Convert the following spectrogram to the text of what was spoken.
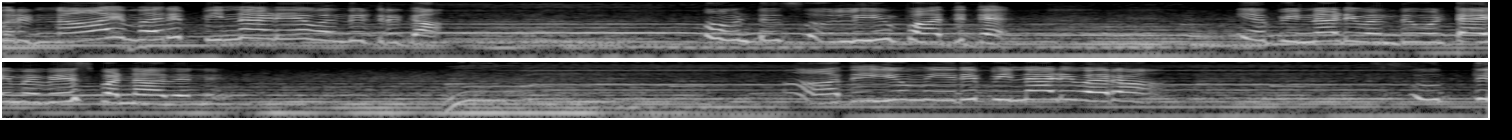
ஒரு நாய் மாதிரி பின்னாடியே வந்துட்டு இருக்கான். அவன்கிட்ட சொல்லியும் பார்த்துட்டேன். என் பின்னாடி வந்து உன் டைமை வேஸ்ட் பண்ணாதன்னு. அதையும் மீறி பின்னாடி வரான். சுத்தி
